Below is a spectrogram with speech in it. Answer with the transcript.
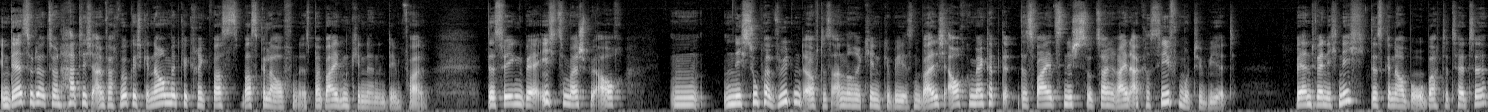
In der Situation hatte ich einfach wirklich genau mitgekriegt, was, was gelaufen ist, bei beiden Kindern in dem Fall. Deswegen wäre ich zum Beispiel auch mh, mm, nicht super wütend auf das andere Kind gewesen, weil ich auch gemerkt habe, das war jetzt nicht sozusagen rein aggressiv motiviert. Während wenn ich nicht das genau beobachtet hätte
